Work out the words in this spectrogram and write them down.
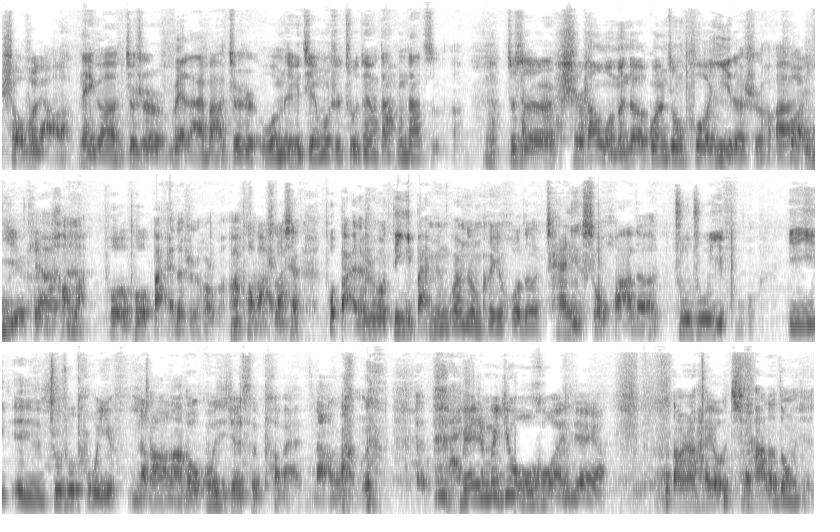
受不了了。那个就是未来吧，就是我们这个节目是注定要大红大紫的。就是是当我们的观众破亿的时候啊，破亿天啊好吧，破破百的时候吧，啊，破百吧咱们说现破百的时候，第一百名观众可以获得 Chinese 手画的猪猪一幅，一一呃猪猪图一一张啊，。我估计这次破百难了，没什么诱惑，你这个。当然还有其他的东西，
